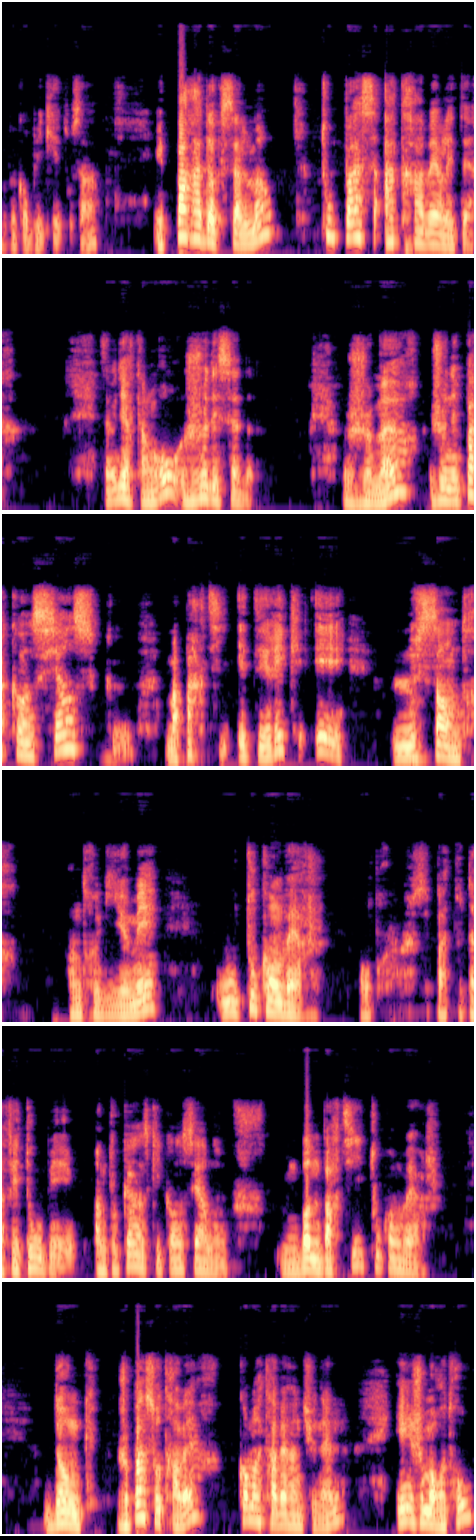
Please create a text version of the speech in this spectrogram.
Un peu compliqué tout ça. Et paradoxalement, tout passe à travers terres. Ça veut dire qu'en gros, je décède. Je meurs, je n'ai pas conscience que ma partie éthérique est le centre, entre guillemets, où tout converge. C'est pas tout à fait tout, mais en tout cas, en ce qui concerne une bonne partie, tout converge. Donc, je passe au travers, comme à travers un tunnel, et je me retrouve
